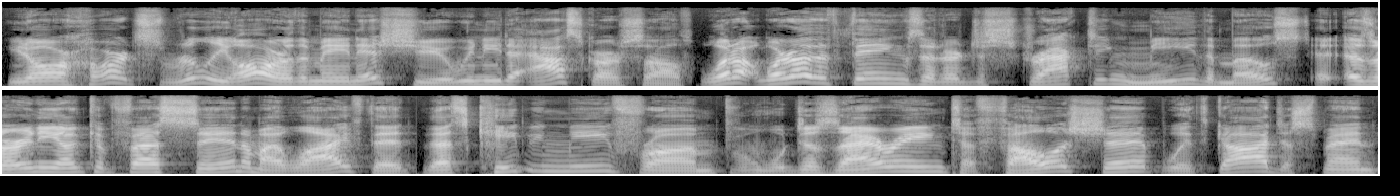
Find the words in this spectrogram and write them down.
you know, our hearts really are the main issue. We need to ask ourselves, what are, what are the things that are distracting me the most? Is there any unconfessed sin in my life that that's keeping me from desiring to fellowship with God, to spend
